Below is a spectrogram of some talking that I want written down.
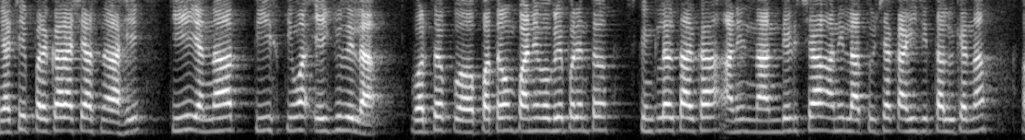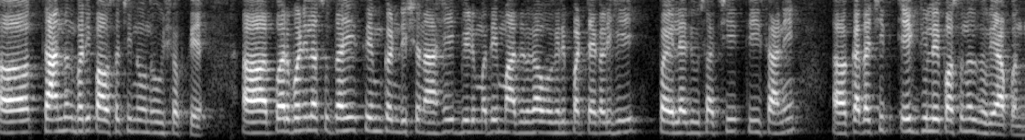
ह्याचे प्रकार असे असणार आहे की यांना तीस किंवा एक जुलैला वरचं प पत्रावून पाणी वगळेपर्यंत स्प्रिंकलरसारखा आणि नांदेडच्या आणि लातूरच्या काही जी तालुक्यांना चांदणभरी पावसाची नोंद होऊ शकते. परभणीला सुद्धा ही सेम कंडिशन आहे. बीडमध्ये माजलगाव वगैरे पट्ट्याकडे ही पहिल्या दिवसाची तीस आणि कदाचित एक जुलैपासूनच धरूया आपण.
